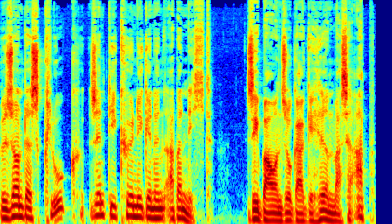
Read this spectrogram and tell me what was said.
Besonders klug sind die Königinnen aber nicht. Sie bauen sogar Gehirnmasse ab,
